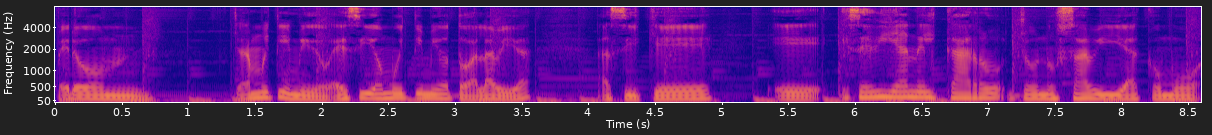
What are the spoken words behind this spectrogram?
Pero mm, yo era muy tímido, he sido muy tímido toda la vida, así que eh, ese día en el carro yo no sabía cómo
